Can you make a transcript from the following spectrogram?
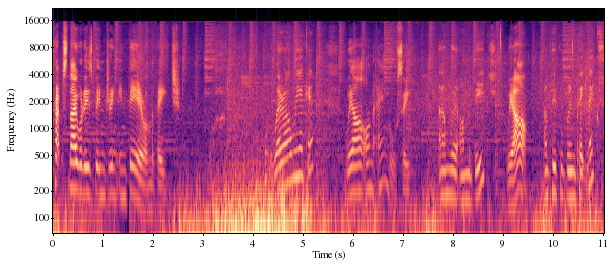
perhaps nobody's been drinking beer on the beach. Where are we again? We are on Anglesey. And we're on the beach. We are. And people bring picnics.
